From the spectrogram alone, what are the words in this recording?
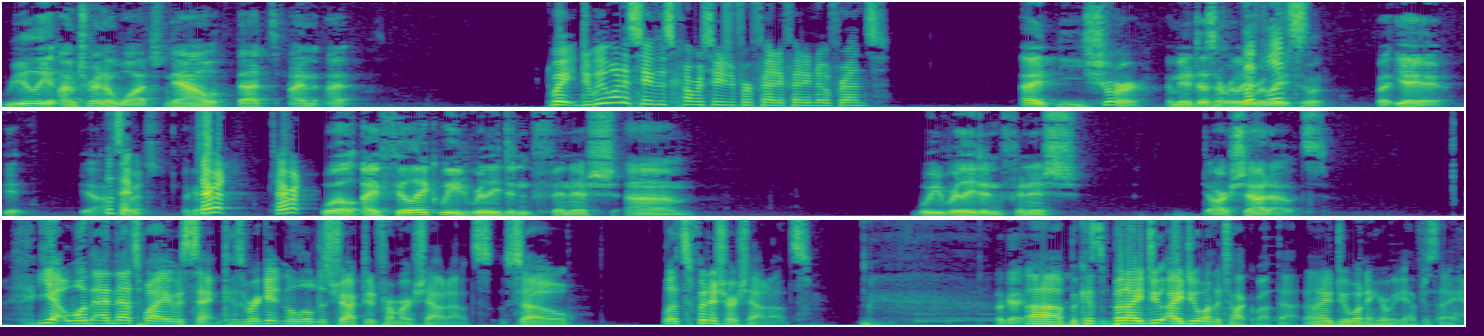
really, I'm trying to watch now that I'm I, Wait, do we want to save this conversation for Fatty Fatty No Friends? I sure. I mean, it doesn't really Let- relate let's- to it, but yeah, yeah, yeah. yeah. Let's save it. Okay. Save it. Save it. Well, I feel like we really didn't finish. Um, we really didn't finish our shout outs. Yeah, well, and that's why I was saying because we're getting a little distracted from our shout outs. So let's finish our shout outs. Okay. Uh, because, but I do, I do want to talk about that, and I do want to hear what you have to say.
